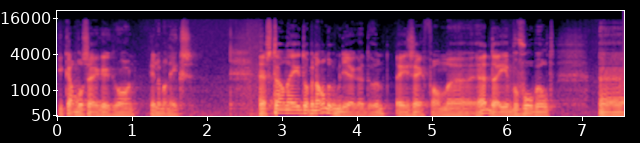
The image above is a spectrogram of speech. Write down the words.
je kan wel zeggen, gewoon helemaal niks. stel dat je het op een andere manier gaat doen, dat je zegt van, uh, dat je bijvoorbeeld uh,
